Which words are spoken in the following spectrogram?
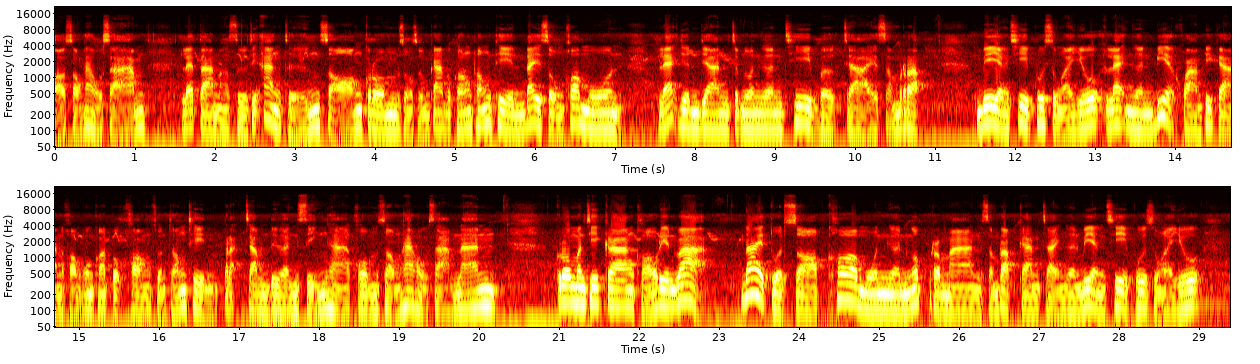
2563 และตามหนังสือที่อ้างถึง 2 กรมส่งเสริมการปกครองท้องถิ่นได้ส่งข้อมูล และยืนยันจำนวนเงินที่เบิกจ่ายสำหรับเบี้ยยังชีพผู้สูงอายุ และเงินเบี้ยความพิการขององค์กรปกครองส่วนท้องถิ่น ประจำเดือนสิงหาคม 2563 นั้น กรมบัญชีกลางขอเรียนว่า ได้ตรวจสอบข้อมูลเงินงบประมาณสำหรับการจ่ายเงินเบี้ยยังชีพผู้สูงอายุ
